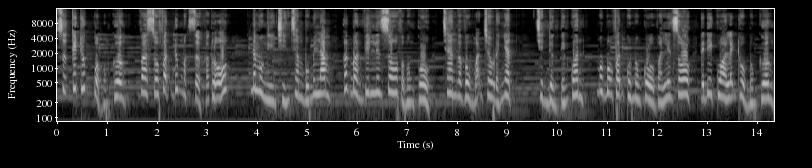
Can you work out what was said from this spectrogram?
Sự kết thúc của Mông Cương và số phận Đức Mặc Sở khắc lỗ. Năm 1945, các đoàn viên Liên Xô và Mông Cổ tràn vào vùng Mãn Châu đánh Nhật. Trên đường tiến quân, một bộ phận quân Mông Cổ và Liên Xô đã đi qua lãnh thổ Mông Cương.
